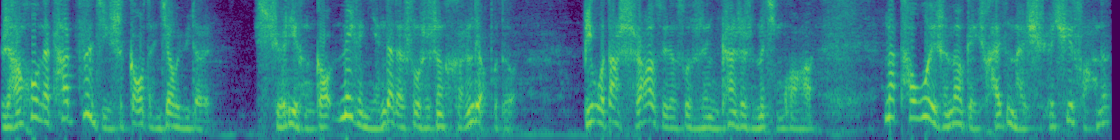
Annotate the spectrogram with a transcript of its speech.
然后呢，他自己是高等教育的，学历很高，那个年代的硕士生很了不得，比我大十二岁的硕士生，你看是什么情况啊？那他为什么要给孩子买学区房呢？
